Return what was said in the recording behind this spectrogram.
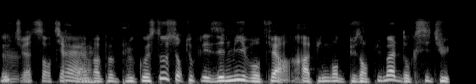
Donc Mm. tu vas te sentir Ouais. quand même un peu plus costaud, surtout que les ennemis vont te faire rapidement de plus en plus mal. Donc si tu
